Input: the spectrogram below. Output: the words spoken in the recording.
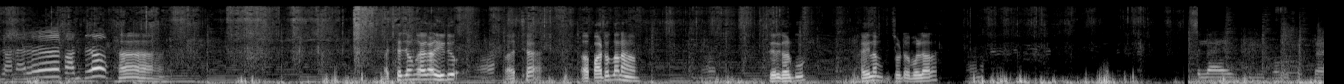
जाना है हाँ हाँ। अच्छा जाऊन काय व्हिडिओ अच्छा पाठवता ना ते तेरे घर को? है ना छोटा बळाला बघू शकता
